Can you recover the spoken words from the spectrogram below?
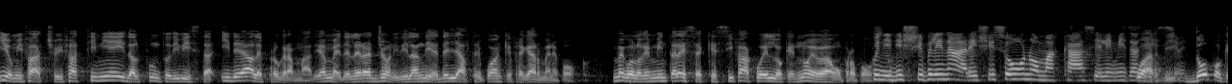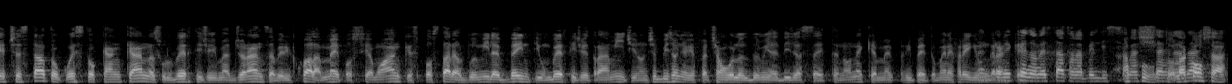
Io mi faccio i fatti miei dal punto di vista ideale e programmatico. A me delle ragioni di Landini e degli altri può anche fregarmene poco. A me quello che mi interessa è che si fa quello che noi avevamo proposto. Quindi disciplinari ci sono, ma casi limitatissimi. Guardi, dopo che c'è stato questo cancan sul vertice di maggioranza per il quale a me possiamo anche spostare al 2020 un vertice tra amici, non c'è bisogno che facciamo quello del 2017, non è che, me, ripeto, me ne freghi un granché. perché non è stata una bellissima Appunto, scena. la dai. cosa,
